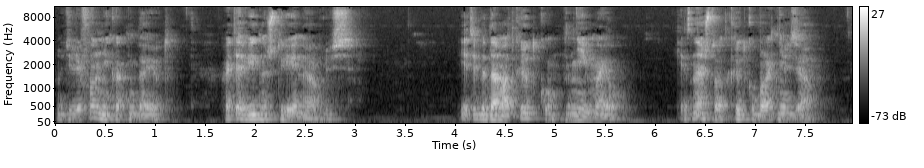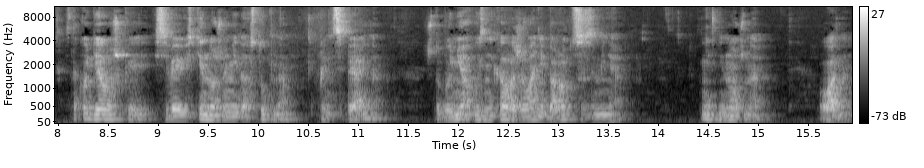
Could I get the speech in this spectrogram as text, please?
Но телефон никак не дает. Хотя видно, что я ей нравлюсь. Я тебе дам открытку, на ней mail. Я знаю, что открытку брать нельзя. С такой девушкой себя вести нужно недоступно, принципиально, чтобы у нее возникало желание бороться за меня. Нет, не нужно. Ладно,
